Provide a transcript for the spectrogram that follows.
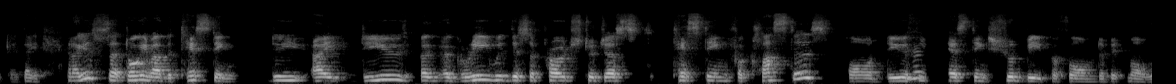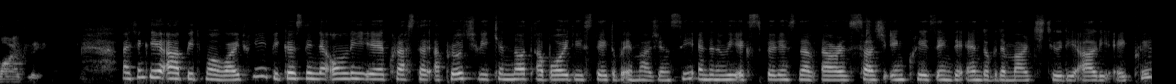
Okay, thank you. And I guess uh, talking about the testing, do you, I, do you agree with this approach to just testing for clusters or do you mm -hmm. think testing should be performed a bit more widely? I think they are a bit more widely because in the only uh, cluster approach, we cannot avoid the state of emergency. And then we experienced our surge increase in the end of the March to the early April.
